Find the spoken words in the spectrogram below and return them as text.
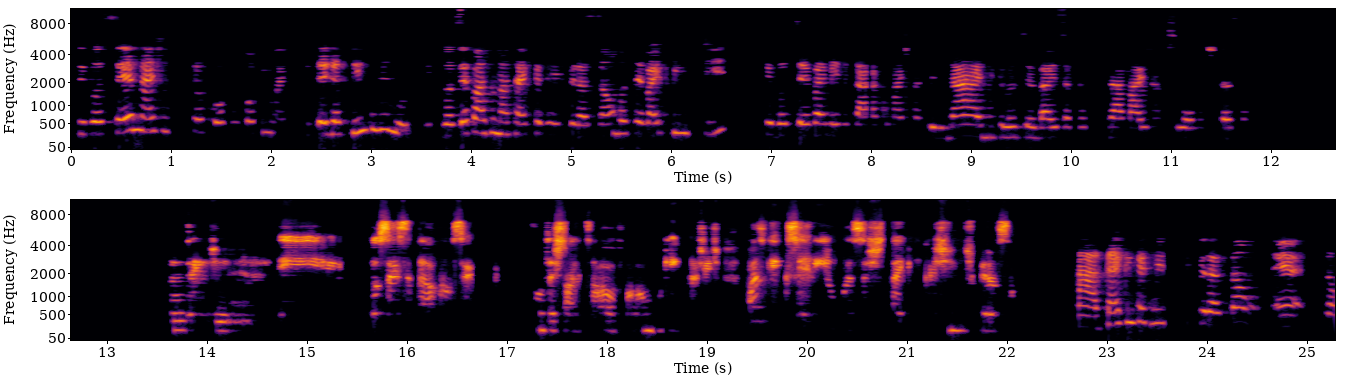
se você mexe o seu corpo um pouco mais, que seja cinco minutos, se você faz uma técnica de respiração, você vai sentir que você vai meditar com mais facilidade, que você vai se aprofundar mais na sua meditação. Entendi. E não sei se dá para você contextualizar ou falar um pouquinho para a gente, mas o que, que seriam essas técnicas de inspiração? Ah, técnicas de inspiração é, são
